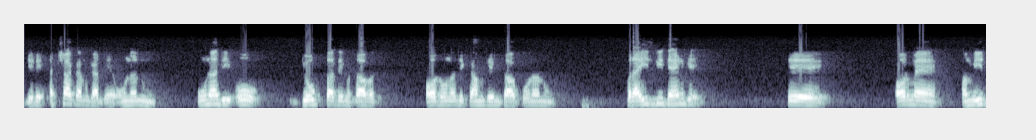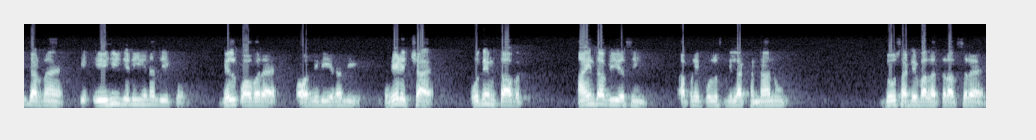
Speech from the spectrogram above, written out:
ਜਿਹੜੇ ਅੱਛਾ ਕੰਮ ਕਰਦੇ ਆ, ਉਹਨਾਂ ਨੂੰ ਉਹਨਾਂ ਦੀ ਉਹ ਯੋਗਤਾ ਦੇ ਮੁਤਾਬਕ ਔਰ ਉਹਨਾਂ ਦੇ ਕੰਮ ਦੇ ਮੁਤਾਬਕ ਉਹਨਾਂ ਨੂੰ ਪ੍ਰਾਈਜ਼ ਵੀ ਦੇਣਗੇ। ਤੇ ਔਰ ਮੈਂ ਉਮੀਦ ਕਰਦਾ ਹਾਂ ਕਿ ਇਹੀ ਜਿਹੜੀ ਇਹਨਾਂ ਦੀ ਇੱਕ ਵਿਲ ਪਾਵਰ ਹੈ ਔਰ ਜਿਹੜੀ ਇਹਨਾਂ ਦੀ ਦ੍ਰਿੜ ਇੱਛਾ ਹੈ, ਉਹਦੇ ਮੁਤਾਬਕ ਆਇੰਦਾ ਵੀ ਅਸੀਂ ਆਪਣੇ ਪੁਲਿਸ ਜ਼ਿਲ੍ਹਾ ਖੰਨਾ ਨੂੰ ਜੋ ਸਾਡੇ ਵਾਲਾ ਤਰ ਅਫਸਰ ਹੈ,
